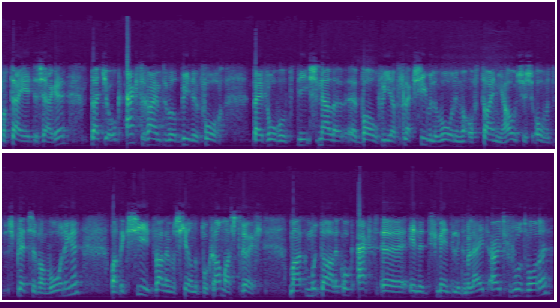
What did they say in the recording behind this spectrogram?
partijen te zeggen, dat je ook echt ruimte wil bieden voor bijvoorbeeld die snelle eh, bouw via flexibele woningen of tiny houses of het splitsen van woningen. Want ik zie het wel in verschillende programma's terug. Maar het moet dadelijk ook echt in het gemeentelijk beleid uitgevoerd worden.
